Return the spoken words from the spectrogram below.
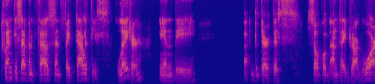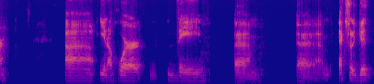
27,000 fatalities later, in the uh, Duterte's so-called anti-drug war, uh, you know, where the um, um, extrajudicial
